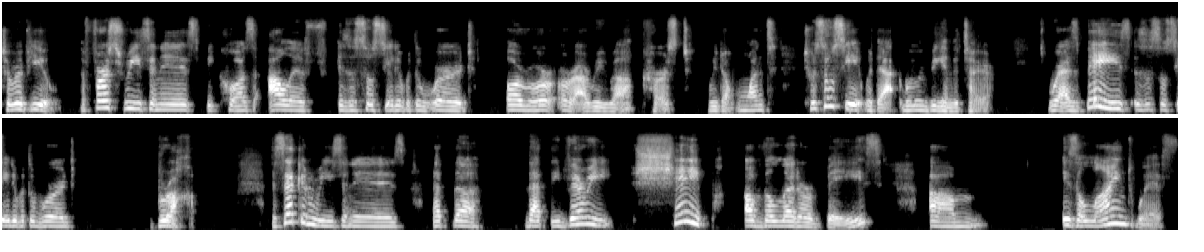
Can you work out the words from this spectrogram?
to review, the first reason is because Aleph is associated with the word Oror or Arira, cursed. We don't want to associate with that when we begin the Torah. Whereas Beis is associated with the word bracha. The second reason is that the that the very shape of the letter base um, is aligned with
